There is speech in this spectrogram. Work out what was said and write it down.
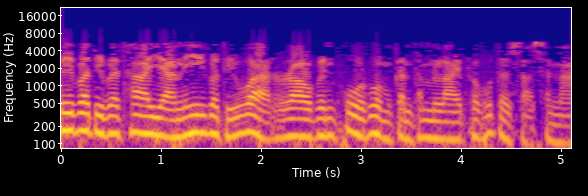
มีปฏิปทาอย่างนี้ก็ถือว่าเราเป็นผู้ร่วมกันทำลายพระพุทธศาสนา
